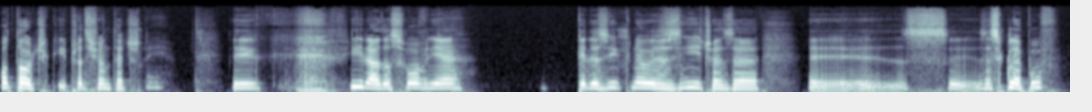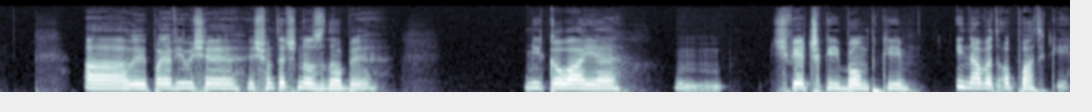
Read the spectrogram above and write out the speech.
otoczki przedświątecznej. Chwila dosłownie, kiedy zniknęły znicze ze, y, ze sklepów, a pojawiły się świąteczne ozdoby, Mikołaje, świeczki, bombki i nawet opłatki.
